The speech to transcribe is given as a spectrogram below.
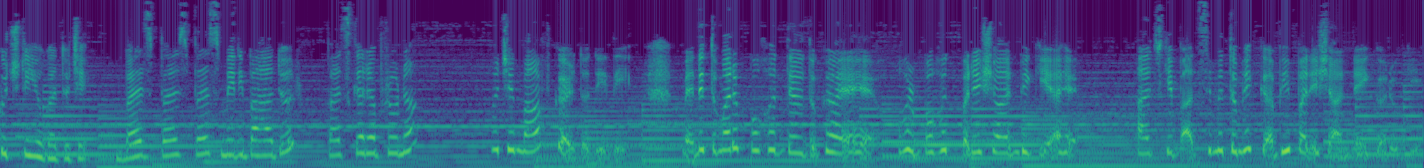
कुछ नहीं होगा तुझे। बस बस बस, मेरी बहादुर। बस कर अब रोना। मुझे माफ़ कर दो दीदी। मैंने तुम्हारा बहुत दिल दुखाया है और बहुत परेशान भी किया है। आज के बाद से मैं तुम्हें कभी परेशान नहीं करूँगी।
